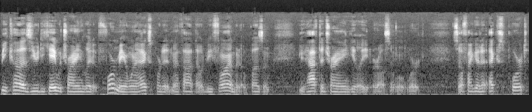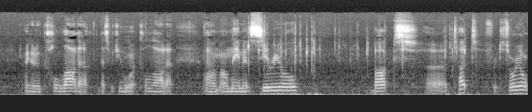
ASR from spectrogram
because UDK would triangulate it for me when I export it and I thought that would be fine, but it wasn't. You have to triangulate or else it won't work. So if I go to export, I go to Collada. That's what you want, Collada. Um, I'll name it serial box uh, tut for tutorial,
